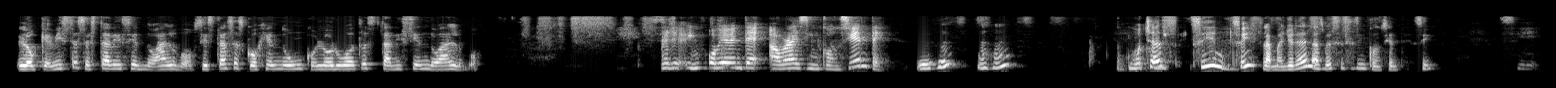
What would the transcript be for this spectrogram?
lo que vistes está diciendo algo. Si estás escogiendo un color u otro, está diciendo algo. Pero obviamente ahora es inconsciente. Muchas, sí, sí, la mayoría de las veces es inconsciente, sí. Sí.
